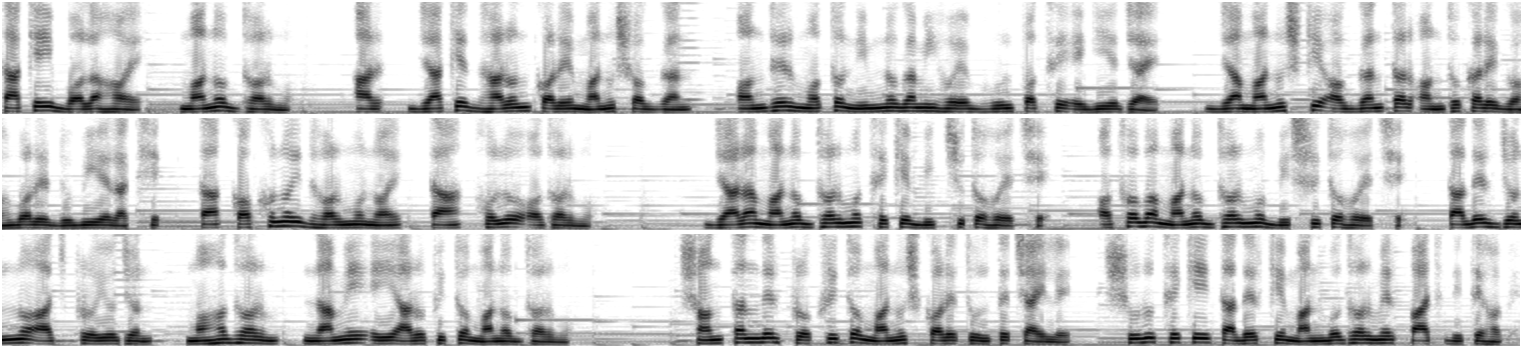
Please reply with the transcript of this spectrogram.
তাকেই বলা হয় মানব ধর্ম। আর যাকে ধারণ করে মানুষ অজ্ঞান, অন্ধের মতো নিম্নগামী হয়ে ভুল পথে এগিয়ে যায়, যা মানুষকে অজ্ঞানতার অন্ধকারে গহ্বরে ডুবিয়ে রাখে, তা কখনোই ধর্ম নয়, তা হলো অধর্ম। যারা মানবধর্ম থেকে বিচ্যুত হয়েছে। অথবা মানবধর্ম বিস্মৃত হয়েছে। তাদের জন্য আজ প্রয়োজন মহাধর্ম নামে এই আরোপিত মানবধর্ম। সন্তানদের প্রকৃত মানুষ করে তুলতে চাইলে শুরু থেকেই তাদেরকে মানবধর্মের পাঠ দিতে হবে।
